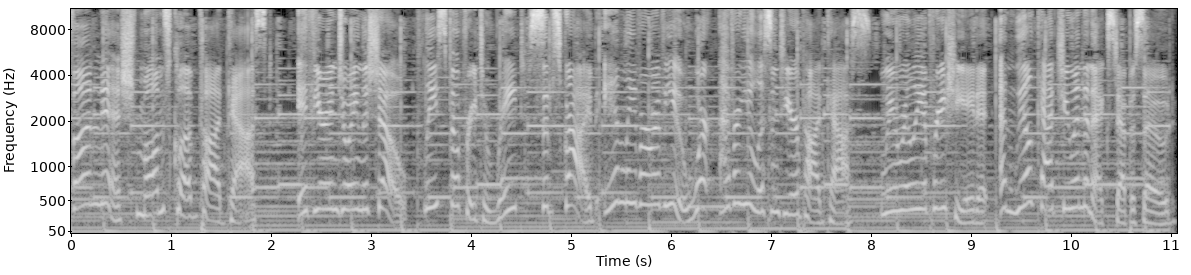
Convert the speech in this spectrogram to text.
Fun-ish Moms Club podcast. If you're enjoying the show, please feel free to rate, subscribe, and leave a review wherever you listen to your podcasts. We really appreciate it, and we'll catch you in the next episode.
